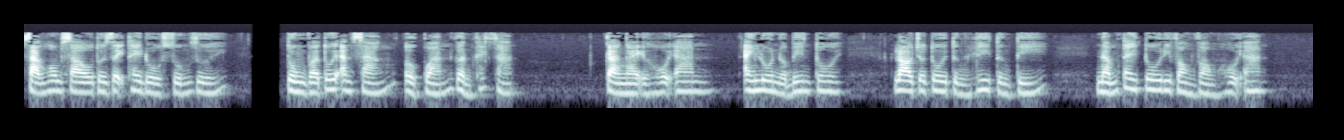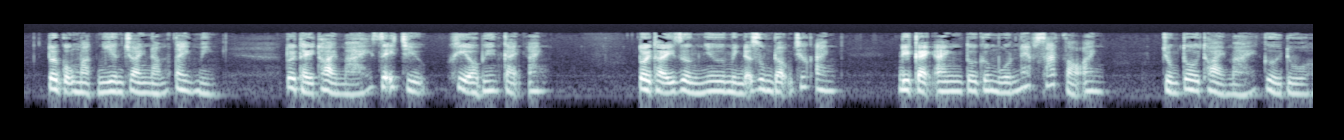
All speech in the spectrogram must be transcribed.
Sáng hôm sau tôi dậy thay đồ xuống dưới. Tùng và tôi ăn sáng ở quán gần khách sạn. Cả ngày ở Hội An, anh luôn ở bên tôi, lo cho tôi từng ly từng tí, nắm tay tôi đi vòng vòng Hội An. Tôi cũng mặc nhiên cho anh nắm tay mình. Tôi thấy thoải mái, dễ chịu khi ở bên cạnh anh. Tôi thấy dường như mình đã rung động trước anh. Đi cạnh anh tôi cứ muốn nép sát vào anh. Chúng tôi thoải mái, cười đùa.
